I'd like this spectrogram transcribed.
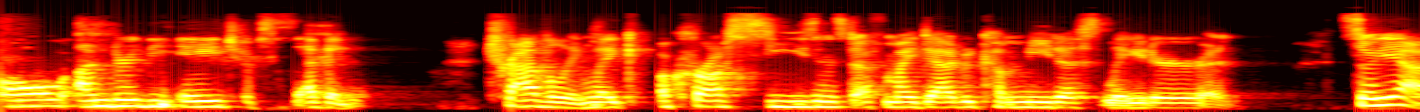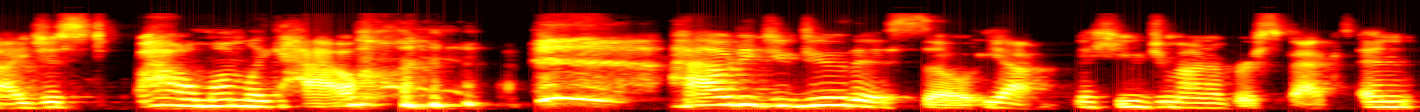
all under the age of seven, traveling like across seas and stuff. My dad would come meet us later and so yeah, I just wow, mom, like how how did you do this? So yeah, a huge amount of respect. And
